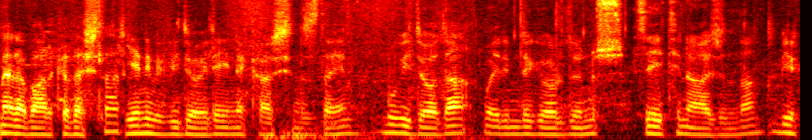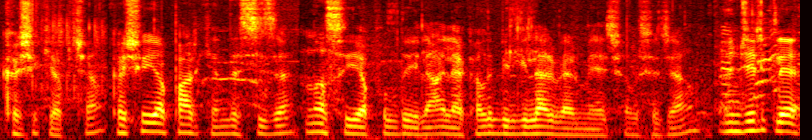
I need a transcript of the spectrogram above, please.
Merhaba arkadaşlar. Yeni bir video ile yine karşınızdayım. Bu videoda bu elimde gördüğünüz zeytin ağacından bir kaşık yapacağım. Kaşığı yaparken de size nasıl yapıldığı ile alakalı bilgiler vermeye çalışacağım. Öncelikle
